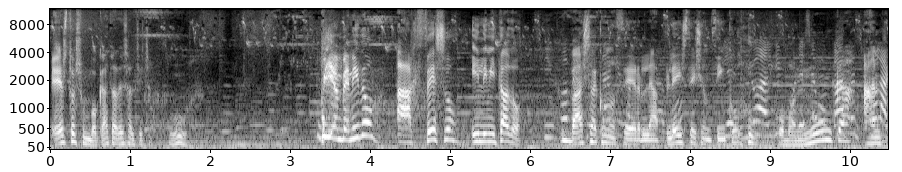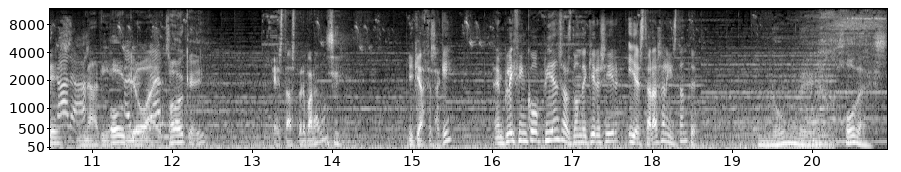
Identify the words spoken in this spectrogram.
esto es un bocata de salchicha. Bienvenido a Acceso Ilimitado. Vas a conocer la PlayStation 5 como nunca antes nadie lo ha hecho. Ok. ¿Estás preparado? Sí. ¿Y qué haces aquí? En Play 5 piensas dónde quieres ir y estarás al instante. No me jodas.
